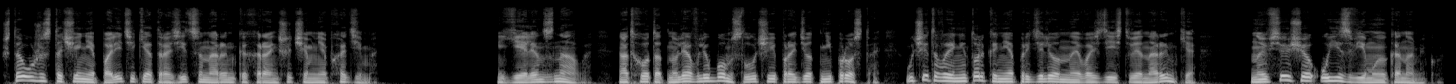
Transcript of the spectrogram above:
что ужесточение политики отразится на рынках раньше, чем необходимо. Елен знала, отход от нуля в любом случае пройдет непросто, учитывая не только неопределенное воздействие на рынке, но и все еще уязвимую экономику.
